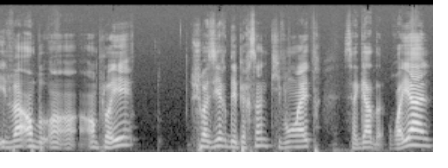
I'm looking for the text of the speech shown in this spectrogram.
il va employer, choisir des personnes qui vont être sa garde royale.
